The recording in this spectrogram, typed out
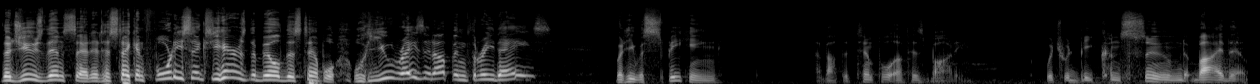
The Jews then said, It has taken 46 years to build this temple. Will you raise it up in three days? But he was speaking about the temple of his body, which would be consumed by them.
